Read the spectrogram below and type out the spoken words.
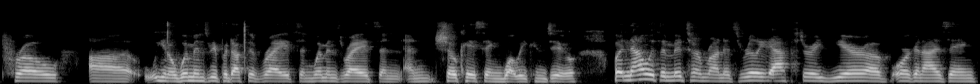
pro, uh, you know, women's reproductive rights and women's rights, and and showcasing what we can do. But now with the midterm run, it's really after a year of organizing,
